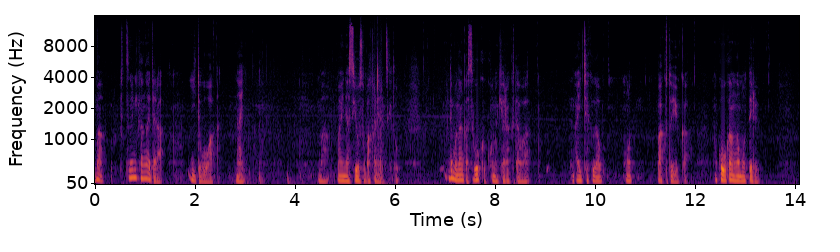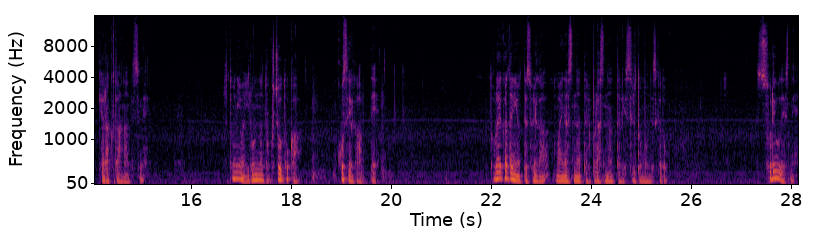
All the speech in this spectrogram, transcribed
まあ普通に考えたらいいとこはない。まあマイナス要素ばかりなんですけど。でもなんかすごくこのキャラクターは愛着が湧くというか好感が持てるキャラクターなんですね。人にはいろんな特徴とか個性があって捉え方によってそれがマイナスになったりプラスになったりすると思うんですけどそれをですね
